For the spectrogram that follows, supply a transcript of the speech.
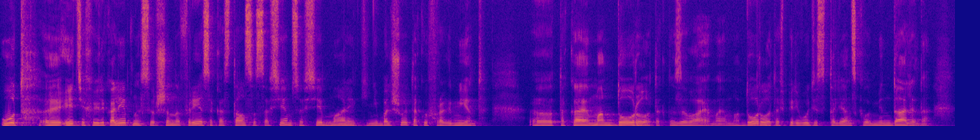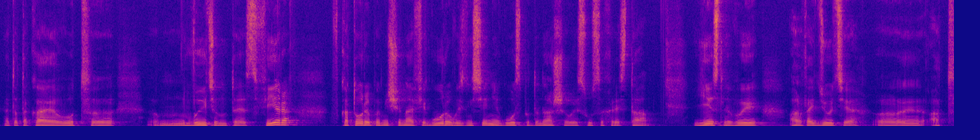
От этих великолепных совершенно фресок остался совсем-совсем маленький, небольшой такой фрагмент – Э, такая мандорова, так называемая. Мандорова – это в переводе с итальянского «миндалина». Это такая вот э, вытянутая сфера, в которой помещена фигура Вознесения Господа нашего Иисуса Христа. Если вы отойдете э, от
